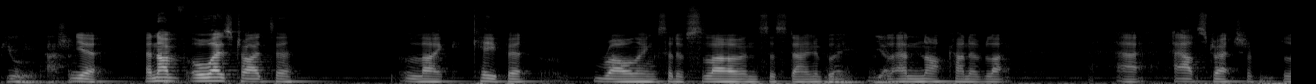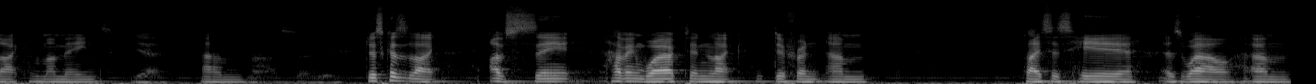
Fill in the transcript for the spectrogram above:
purely a passion. Yeah, and I've always tried to like keep it rolling sort of slow and sustainably, Mm, yeah. and not kind of like uh, outstretch like my means. Yeah. Um, No, it's so good. just 'cause like I've seen having worked in like different um places here as well um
